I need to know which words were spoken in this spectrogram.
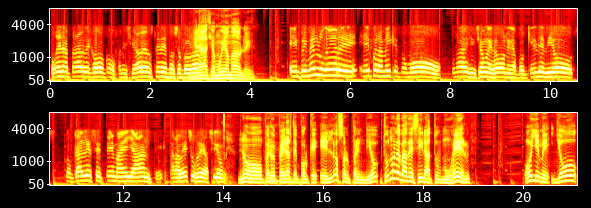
Buenas tardes, Coco. Felicidades a ustedes por su programa. Gracias, muy amable. En primer lugar, eh, él para mí que tomó una decisión errónea porque él debió tocarle ese tema a ella antes para ver su reacción. No, pero espérate, porque él lo sorprendió. Tú no le vas a decir a tu mujer, óyeme, yo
